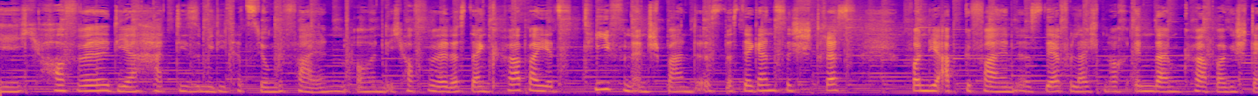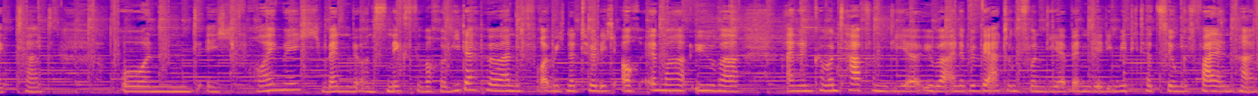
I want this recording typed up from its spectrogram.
Ich hoffe, dir hat diese Meditation gefallen und ich hoffe, dass dein Körper jetzt tiefenentspannt ist, dass der ganze Stress von dir abgefallen ist, der vielleicht noch in deinem Körper gesteckt hat. Und ich freue mich, wenn wir uns nächste Woche wieder hören. Ich freue mich natürlich auch immer über einen Kommentar von dir, über eine Bewertung von dir, wenn dir die Meditation gefallen hat.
